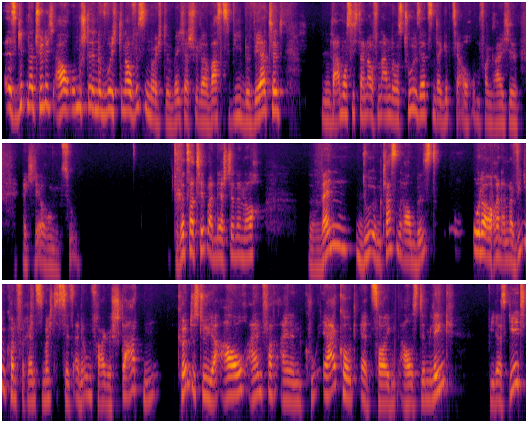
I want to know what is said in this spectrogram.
Es gibt natürlich auch Umstände, wo ich genau wissen möchte, welcher Schüler was wie bewertet. Da muss ich dann auf ein anderes Tool setzen. Da gibt es ja auch umfangreiche Erklärungen zu. Dritter Tipp an der Stelle noch, wenn du im Klassenraum bist oder auch in einer Videokonferenz möchtest jetzt eine Umfrage starten, könntest du ja auch einfach einen QR-Code erzeugen aus dem Link. Wie das geht,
